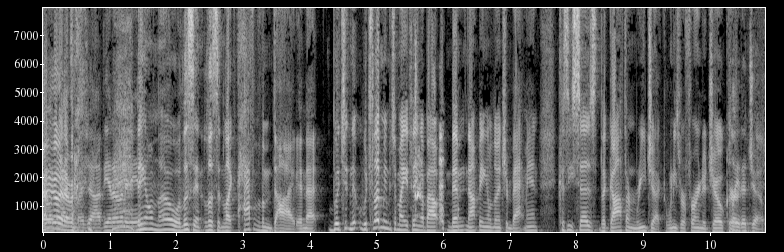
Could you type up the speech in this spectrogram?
Whatever. Whatever. That's my job. You know what I mean? They all know. Listen, listen. Like half of them died in that, which which led me to my thing about them not being able to mention Batman because he says the Gotham reject when he's referring to Joker. Played a joke.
